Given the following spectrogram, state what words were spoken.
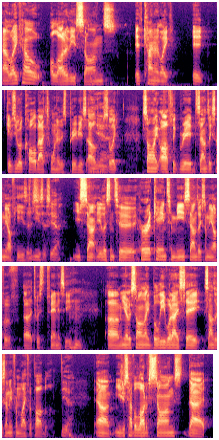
I like how a lot of these songs, it kind of like it gives you a callback to one of his previous albums. Yeah. So like a song like Off the Grid sounds like something off Jesus. Jesus, yeah. You sound you listen to Hurricane to me sounds like something off of uh, Twisted Fantasy. Mm-hmm. Um, you have a song like Believe What I Say sounds like something from Life of Pablo. Yeah. Um, you just have a lot of songs that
